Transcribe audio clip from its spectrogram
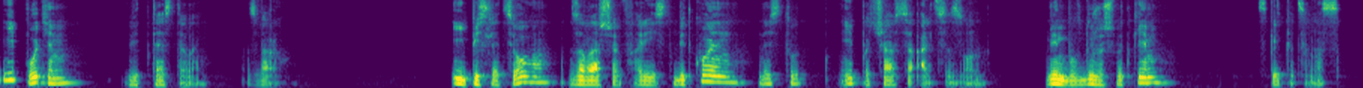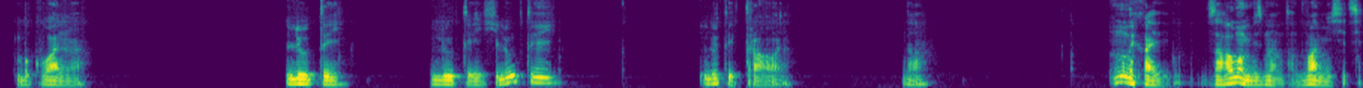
і потім відтестили зверху. І після цього завершив ріст біткоін десь тут, і почався альтсезон. Він був дуже швидким. Скільки це в нас буквально лютий, лютий, лютий, лютий травень. Да. Ну, нехай загалом візьмемо там 2 місяці.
